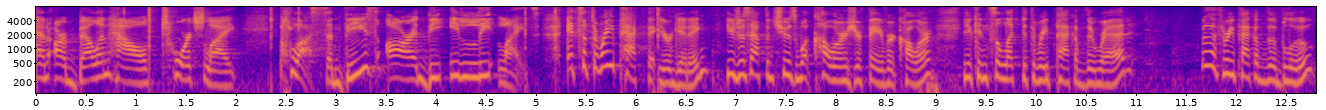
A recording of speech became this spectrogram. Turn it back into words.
and our Bell and Howell Torchlight Plus, and these are the Elite Lights. It's a three pack that you're getting. You just have to choose what color is your favorite color. You can select the three pack of the red, or the three pack of the blue,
